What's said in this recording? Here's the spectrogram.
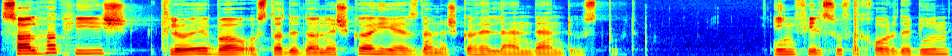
سالها پیش کلوه با استاد دانشگاهی از دانشگاه لندن دوست بود. این فیلسوف خوردبین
